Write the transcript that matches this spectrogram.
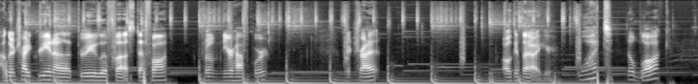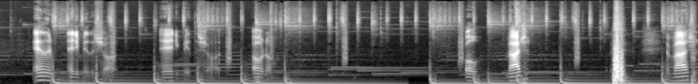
I'm going to try to green a 3 with uh, Stephon from near half court. I'm going to try it. I'll get that out here. What? No block? And then, and he made the shot. And he made the shot. Oh no. Oh, imagine. imagine.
